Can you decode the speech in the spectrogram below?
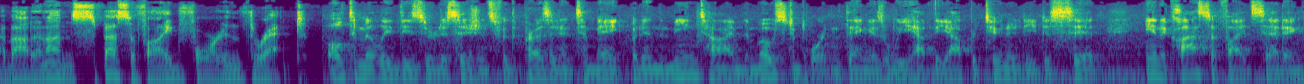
about an unspecified foreign threat. Ultimately, these are decisions for the president to make. But in the meantime, the most important thing is we have the opportunity to sit in a classified setting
